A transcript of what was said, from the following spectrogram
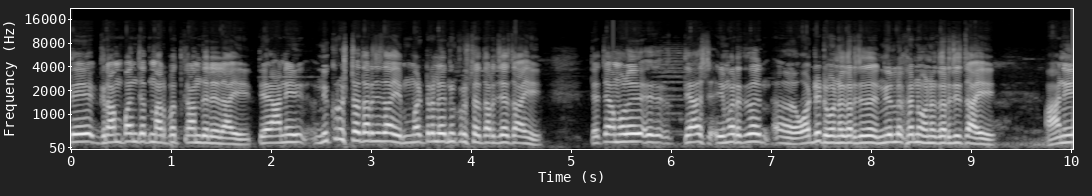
ते ग्रामपंचायत मार्फत काम झालेलं आहे. ते आणि निकृष्ट दर्जाचं आहे मटेरियल निकृष्ट दर्जाचं आहे. त्याच्यामुळे त्या इमारतीचं ऑडिट होणं गरजेचं आहे निर्लखन होणं गरजेचं आहे. आणि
